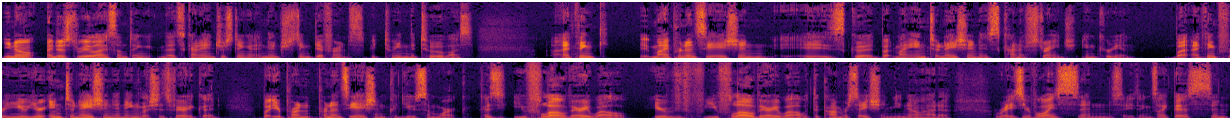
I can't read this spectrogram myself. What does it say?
You know, I just realized something that's kind of interesting, an interesting difference between the two of us. I think my pronunciation is good, but my intonation is kind of strange in Korean. But I think for you, your intonation in English is very good, but your pron- pronunciation could use some work because you flow very well. You you flow very well with the conversation. You know how to raise your voice and say things like this, and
